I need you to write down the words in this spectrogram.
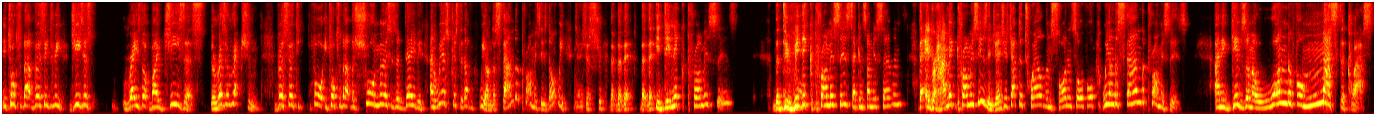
He talks about verse 3 Jesus raised up by Jesus, the resurrection. Verse 34, he talks about the sure mercies of David. And we as Christians, we understand the promises, don't we? Genesis, the, the, the, the Edenic promises, the Davidic promises, 2 Samuel 7, the Abrahamic promises in Genesis chapter 12, and so on and so forth. We understand the promises. And he gives them a wonderful masterclass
